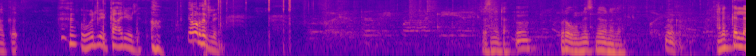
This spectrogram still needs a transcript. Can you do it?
മക്ക്. ഒരു കാര്യമില്ല ഞാൻ പറഞ്ഞിട്ടില്ലേ? പ്രശ്നട്ടാ ഒരു ഹോംലെസ്സിനെ വേണമല്ല നിനക്കാ? അനക്കല്ല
